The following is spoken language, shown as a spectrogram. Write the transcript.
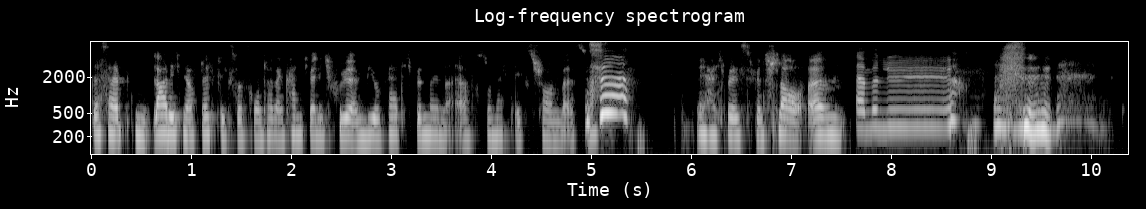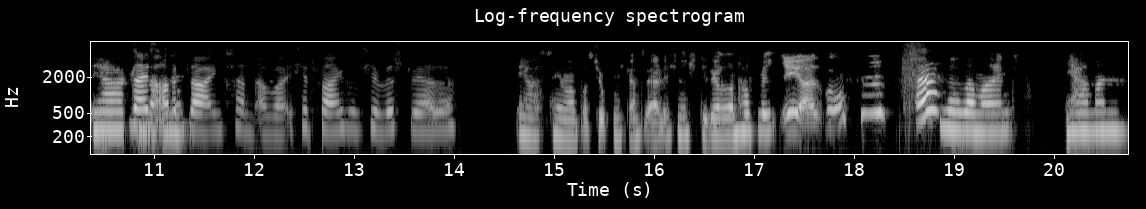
Deshalb lade ich mir auf Netflix was runter. Dann kann ich, wenn ich früher im Bio fertig bin, mein, auf so Netflix schauen, weißt du? ja, ich weiß, ich bin schlau. Ähm, Emily. ja, Nein, keine mir Ahnung. klar eigentlich schon, aber ich hätte voll Angst, dass ich erwischt werde. Ja, same, aber es juckt mich ganz ehrlich nicht. Die Lehrerin hasst mich eh, also. Hm. Never mind. Ja, Mann.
